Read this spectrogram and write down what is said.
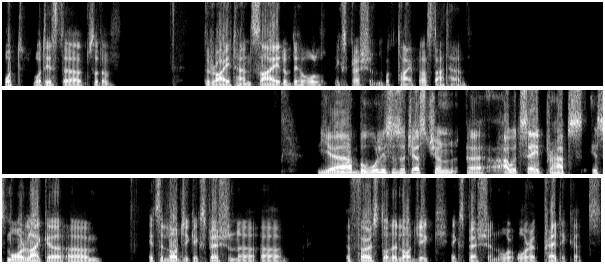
What what is the sort of the right hand side of the whole expression? What type does that have? Yeah, bool is a suggestion. Uh, I would say perhaps it's more like a um, it's a logic expression, a, a, a, first order logic expression, or or a predicate.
